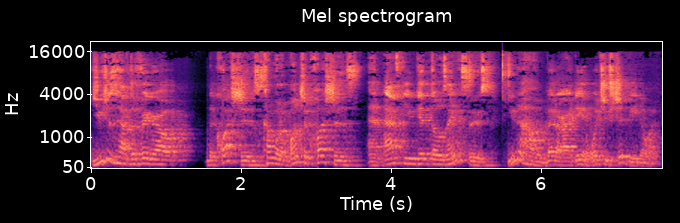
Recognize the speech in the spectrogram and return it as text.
you just have to figure out the questions come with a bunch of questions, and after you get those answers, you now have a better idea what you should be doing.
